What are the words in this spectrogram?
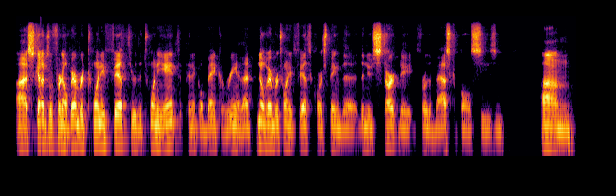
uh, scheduled for November 25th through the 28th at Pinnacle Bank Arena. That November 25th, of course, being the, the new start date for the basketball season. Um,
